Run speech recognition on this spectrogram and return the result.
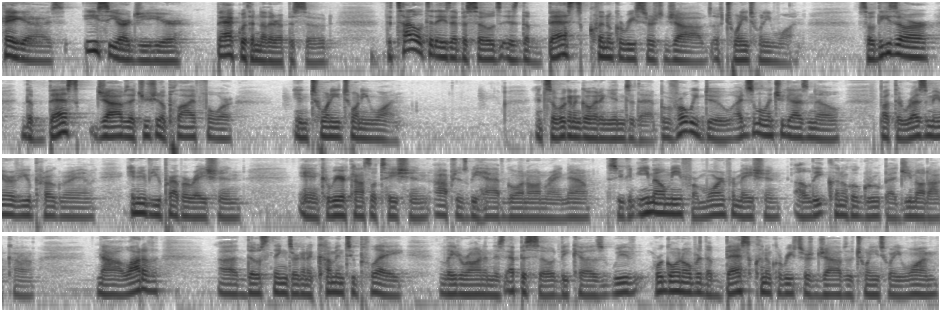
Hey guys, ECRG here, back with another episode. The title of today's episodes is The Best Clinical Research Jobs of 2021. So these are the best jobs that you should apply for in 2021. And so we're going to go ahead and get into that. But before we do, I just want to let you guys know about the resume review program, interview preparation, and career consultation options we have going on right now. So you can email me for more information, eliteclinicalgroup at gmail.com. Now, a lot of uh, those things are going to come into play later on in this episode because we've, we're going over the best clinical research jobs of 2021.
